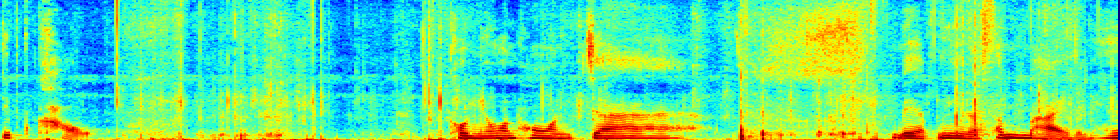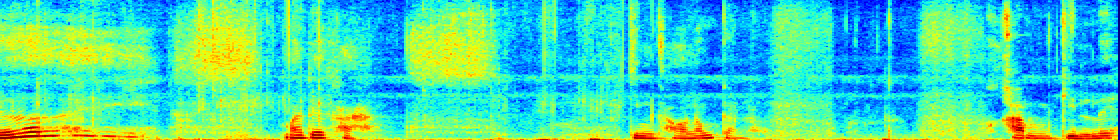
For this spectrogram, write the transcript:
ติบเขาเขาเนี้ยวันหอนจ้า แบบนี้ละสบายแบบนี้เฮ้ย มาเด้อค่ะ กินข้าวน้ำกันคำกินเลย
